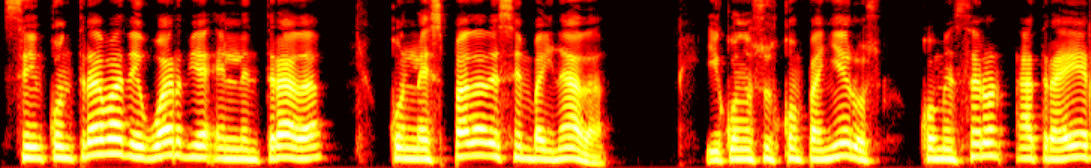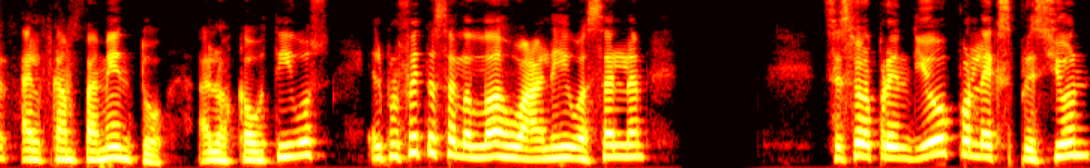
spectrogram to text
se encontraba de guardia en la entrada con la espada desenvainada, y cuando sus compañeros comenzaron a traer al campamento a los cautivos, el profeta sallallahu alaihi wasallam se sorprendió por la expresión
